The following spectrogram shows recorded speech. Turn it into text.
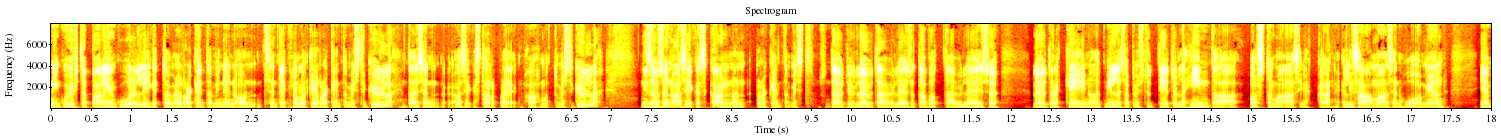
niin kuin yhtä paljon kuin uuden liiketoiminnan rakentaminen on sen teknologian rakentamista kyllä, tai sen asiakastarpeen hahmottamista kyllä, niin se on sen asiakaskannan rakentamista. Sun täytyy löytää yleisö, tavoittaa yleisö, löytää keinoja, että millä sä pystyt tietyllä hintaa ostamaan asiakkaan, eli saamaan sen huomion. Ja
